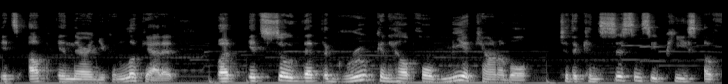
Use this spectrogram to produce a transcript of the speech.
it's up in there and you can look at it but it's so that the group can help hold me accountable to the consistency piece of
